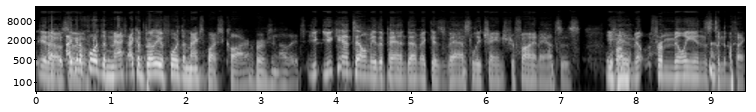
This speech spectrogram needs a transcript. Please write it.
You know, I, I could afford the max. I could barely afford the Matchbox car version of it. you, you can't tell me the pandemic has vastly changed your finances It from has, mil- from millions to nothing.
